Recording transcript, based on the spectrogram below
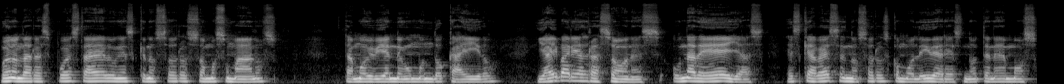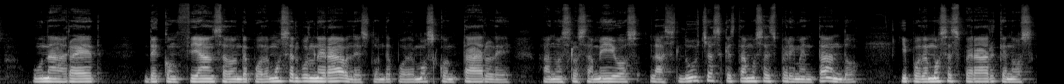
Bueno, la respuesta, Edwin, es que nosotros somos humanos, estamos viviendo en un mundo caído y hay varias razones. Una de ellas es que a veces nosotros como líderes no tenemos una red de confianza donde podemos ser vulnerables, donde podemos contarle a nuestros amigos las luchas que estamos experimentando y podemos esperar que nos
